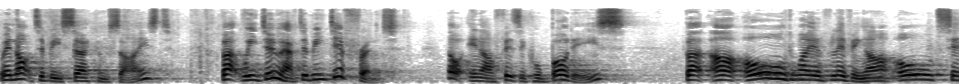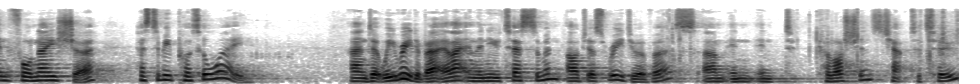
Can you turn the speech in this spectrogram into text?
We're not to be circumcised, but we do have to be different. Not in our physical bodies, But our old way of living, our old sinful nature, has to be put away. And uh, we read about that in the New Testament. I'll just read you a verse um, in, in Colossians chapter 2.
